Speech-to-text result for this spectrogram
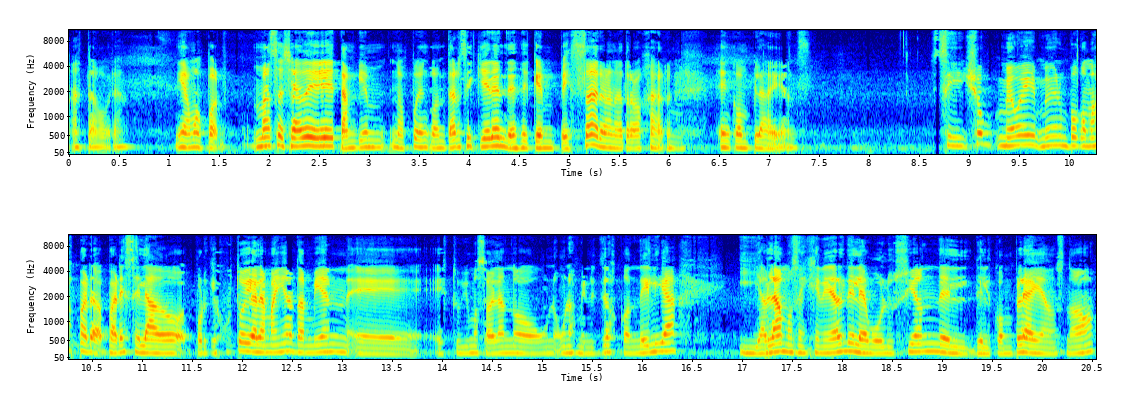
hasta ahora? Digamos, por, más allá de, también nos pueden contar si quieren, desde que empezaron a trabajar mm. en compliance. Sí, yo me voy, me voy un poco más para, para, ese lado, porque justo hoy a la mañana también eh, estuvimos hablando unos minutitos con Delia y hablamos en general de la evolución del, compliance, ¿no?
